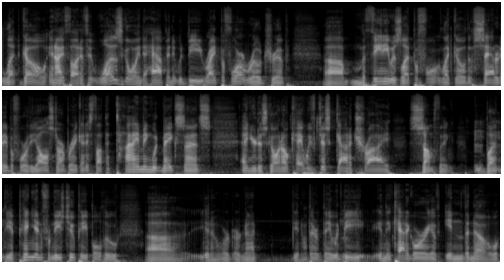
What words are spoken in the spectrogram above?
let go. And I thought if it was going to happen, it would be right before a road trip. Uh, Matheny was let before let go the Saturday before the All Star break. I just thought the timing would make sense, and you're just going, okay, we've just got to try something. But the opinion from these two people, who uh, you know are, are not, you know, they they would be in the category of in the know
